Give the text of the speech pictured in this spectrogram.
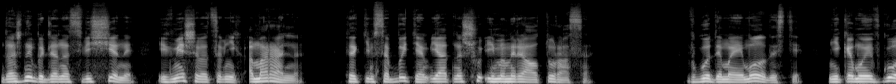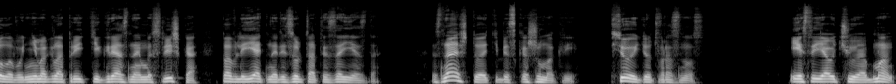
должны быть для нас священны, и вмешиваться в них аморально. К таким событиям я отношу и мемориал Тураса. В годы моей молодости никому и в голову не могла прийти грязная мыслишка повлиять на результаты заезда. Знаешь, что я тебе скажу, Макри? Все идет в разнос. Если я учую обман,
